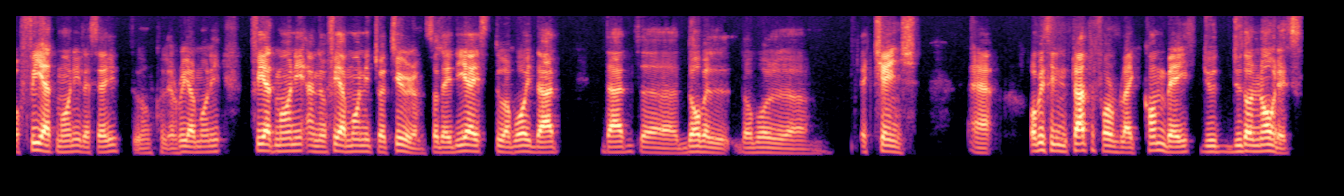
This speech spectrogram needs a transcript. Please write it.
or fiat money, let's say, to real money, fiat money, and the fiat money to Ethereum. So the idea is to avoid that that uh, double double um, exchange. Uh, obviously, in platforms like Coinbase, you you don't notice.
